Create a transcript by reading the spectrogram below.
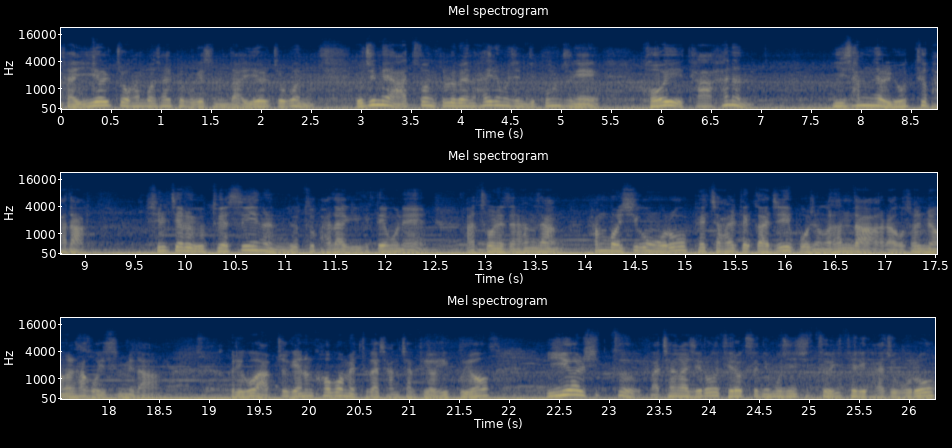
자 2열 쪽 한번 살펴보겠습니다. 2열 쪽은 요즘에 아트원 글로벤 하이리무진 리폼 중에 거의 다 하는 이 3열 요트 바닥 실제로 요트에 쓰이는 요트 바닥이기 때문에 아트원에서는 항상 한 번 시공으로 폐차할 때까지 보증을 한다 라고 설명을 하고 있습니다. 그리고 앞쪽에는 커버 매트가 장착되어 있고요. 2열 시트 마찬가지로 디럭스 리무진 시트 이태리 가죽으로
